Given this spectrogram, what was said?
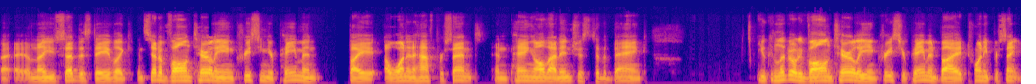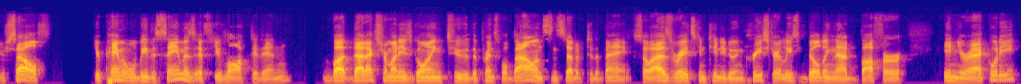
i know you said this dave like instead of voluntarily increasing your payment by a one and a half percent and paying all that interest to the bank you can literally voluntarily increase your payment by 20% yourself your payment will be the same as if you locked it in but that extra money is going to the principal balance instead of to the bank. So as rates continue to increase you're at least building that buffer in your equity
